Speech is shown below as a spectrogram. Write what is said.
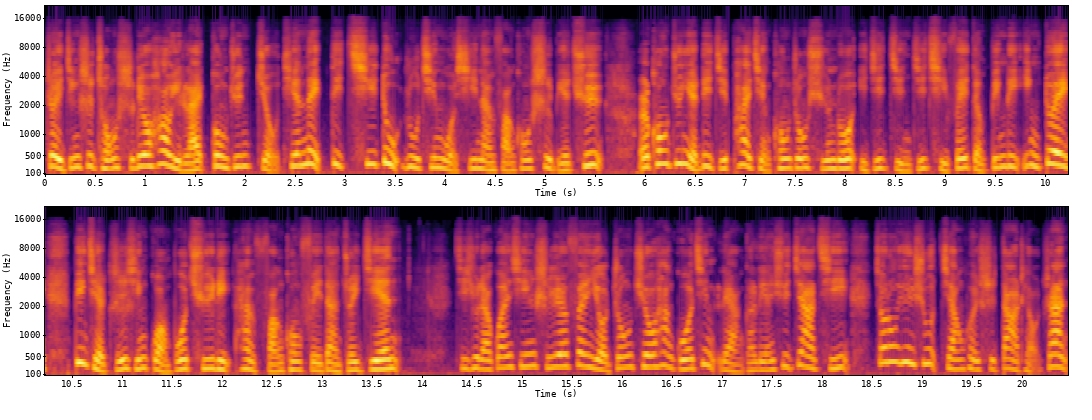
这已经是从十六号以来共军九天内第七度入侵我西南防空识别区，而空军也立即派遣空中巡逻以及紧急起飞等兵力应对，并且执行广播驱离和防空飞弹追歼。继续来关心，十月份有中秋和国庆两个连续假期，交通运输将会是大挑战。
